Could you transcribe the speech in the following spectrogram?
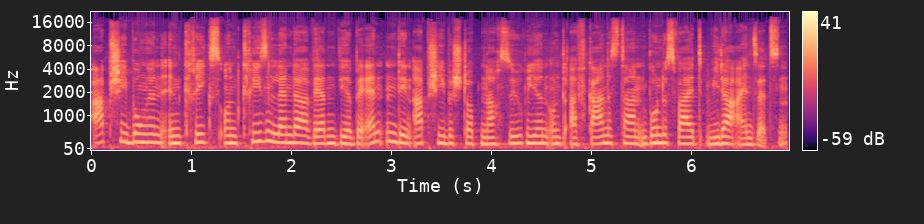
Abschiebungen in Kriegs- und Krisenländer werden wir beenden, den Abschiebestopp nach Syrien und Afghanistan bundesweit wieder einsetzen.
